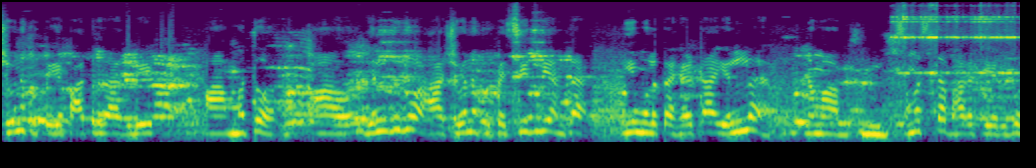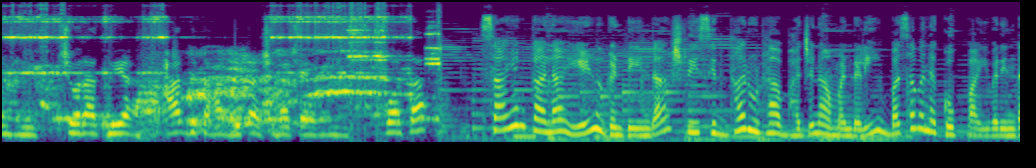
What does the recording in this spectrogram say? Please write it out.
ಶಿವನ ಕೃಪೆಗೆ ಪಾತ್ರರಾಗಲಿ ಮತ್ತು ಎಲ್ರಿಗೂ ಆ ಶಿವನ ಕೃಪೆ ಸಿಗಲಿ ಅಂತ ಈ ಮೂಲಕ ಹೇಳ್ತಾ ಎಲ್ಲ ನಮ್ಮ ಸಮಸ್ತ ಭಾರತೀಯರಿಗೂ ನಾನು ಶಿವರಾತ್ರಿಯ ಹಾರ್ದಿಕ ಹಾರ್ದಿಕ ಶುಭಾಶಯಗಳನ್ನು ಕೋರ್ತಾ ಸಾಯಂಕಾಲ ಏಳು ಗಂಟೆಯಿಂದ ಶ್ರೀ ಸಿದ್ಧಾರೂಢ ಭಜನಾ ಮಂಡಳಿ ಬಸವನಕೊಪ್ಪ ಇವರಿಂದ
